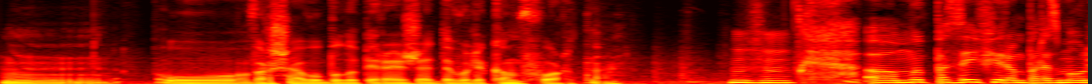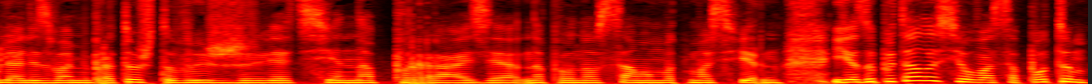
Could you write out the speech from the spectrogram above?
у варшаву было пераязджаць даволі комфортна Угу. Мы па-за эфірам паразмаўлялі з вами пра то, што вы жывяце на празе, напэўна, самым атмасферным. Я запыталася ў вас, а потым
